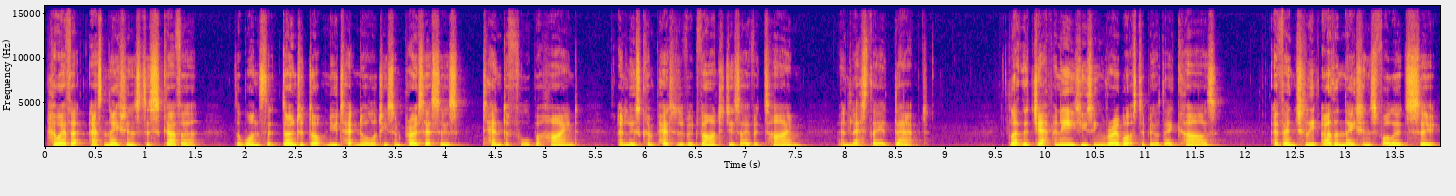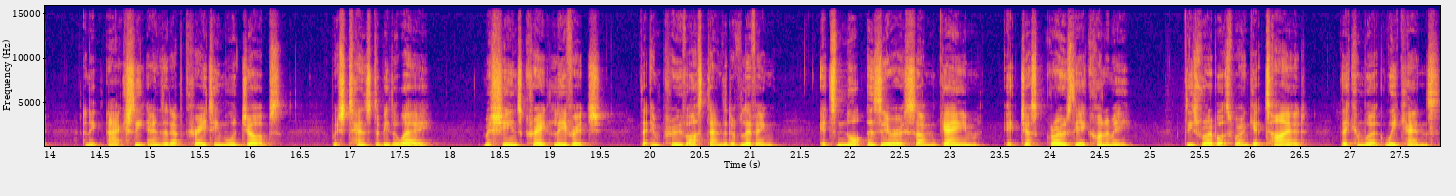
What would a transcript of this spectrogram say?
However, as nations discover, the ones that don't adopt new technologies and processes tend to fall behind and lose competitive advantages over time unless they adapt. Like the Japanese using robots to build their cars, eventually other nations followed suit and it actually ended up creating more jobs, which tends to be the way. Machines create leverage that improve our standard of living. It's not a zero sum game, it just grows the economy. These robots won't get tired. They can work weekends,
